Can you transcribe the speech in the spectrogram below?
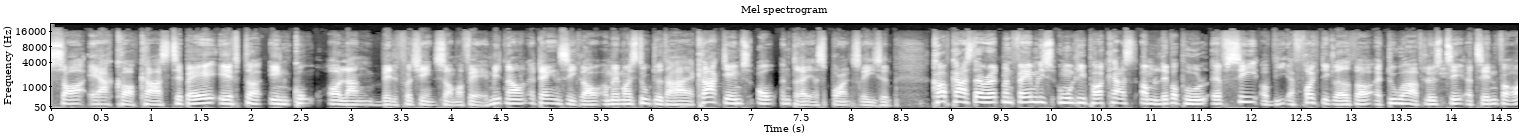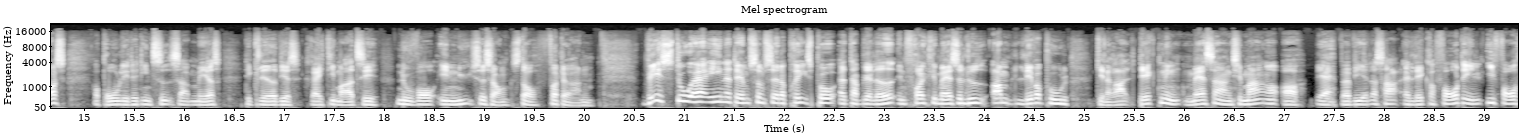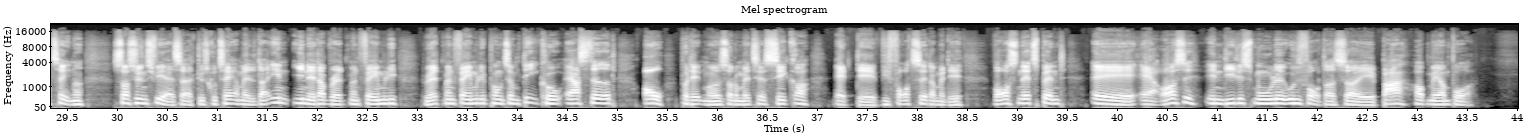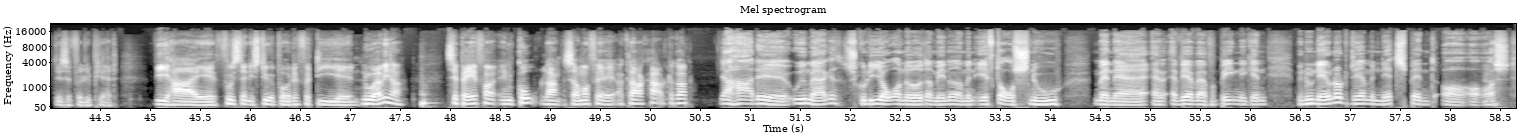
så er Copcast tilbage efter en god og lang, velfortjent sommerferie. Mit navn er Dan Siglov, og med mig i studiet der har jeg Clark James og Andreas Brøns Riese. Copcast er Redman Families ugentlige podcast om Liverpool FC, og vi er frygtelig glade for, at du har haft lyst til at tænde for os og bruge lidt af din tid sammen med os. Det glæder vi os rigtig meget til, nu hvor en ny sæson står for døren. Hvis du er en af dem, som sætter pris på, at der bliver lavet en frygtelig masse lyd om Liverpool, generel dækning, masser af arrangementer og ja, hvad vi ellers har af lækre fordele i foretagendet, så synes vi altså, at du skulle tage og melde dig ind i netop Redman Family. Redmanfamily.dk er stedet, og på den måde så er du med til at sikre, at øh, vi fortsætter med det. Vores netspend øh, er også en lille smule udfordret, så øh, bare hop med ombord. Det er selvfølgelig pjat. Vi har øh, fuldstændig styr på det, fordi øh, nu er vi her tilbage for en god, lang sommerferie. Og Clark, har du det godt? Jeg har det udmærket. Skulle lige over noget, der mindede om en efterårssnue, men er, er, er ved at være på benene igen. Men nu nævner du det her med netspændt og, og ja. os.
